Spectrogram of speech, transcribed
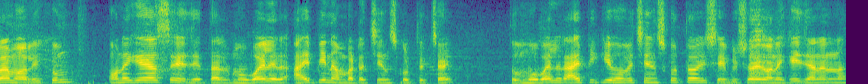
আসসালামু আলাইকুম। অনেকে আছে যে তার মোবাইলের আইপি নাম্বারটা চেঞ্জ করতে চায়। তো মোবাইলের আইপি কীভাবে চেঞ্জ করতে হয় সেই বিষয়ে অনেকেই জানেন না।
